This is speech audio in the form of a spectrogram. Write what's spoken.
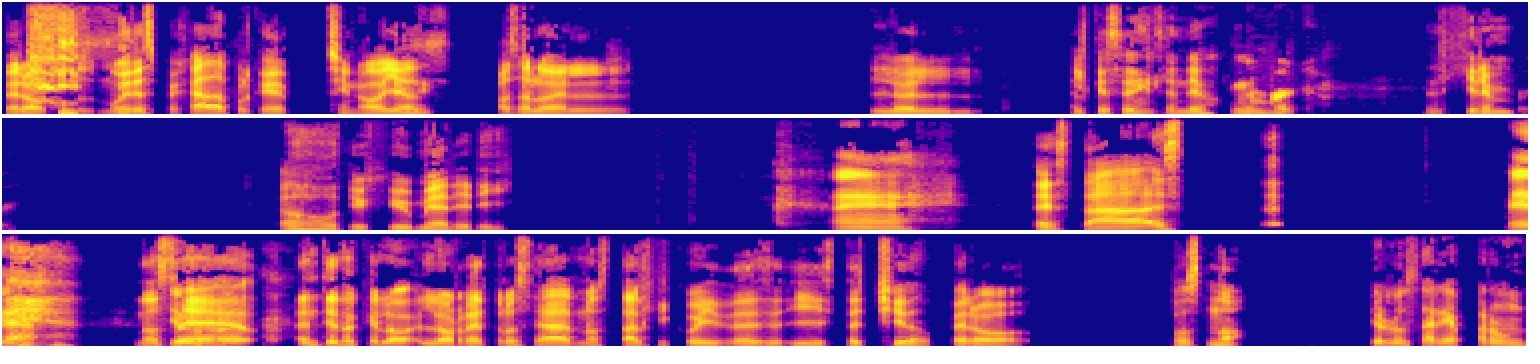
Pero pues muy despejada, porque si no ya pasa lo del. Lo del. El que se incendió. Hindenburg. El Hindenburg. Oh, the humanity. Eh, Está. es- mira, no sé. Entiendo que lo, lo retro sea nostálgico y, de- y esté chido, pero. Pues no. Yo lo usaría para un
